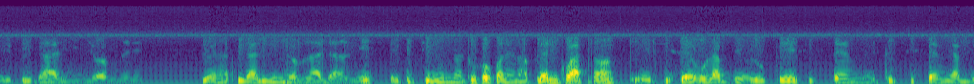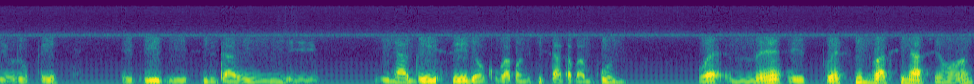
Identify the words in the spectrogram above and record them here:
e pi gen aluminium, e, yon aliminyom, yon ene pi l'aliminyom la dan ni, epi ti moun nan tou fò konen nan plen kwasans, epi servo l'ap devlopè, sistem, tout sistem yon ap devlopè, epi sil ta vin vin agresè, donk ou va konen ki sa kapam pou. Wè, men, prinsip vaksinasyon,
